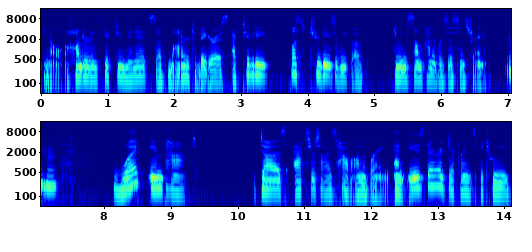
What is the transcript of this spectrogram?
you know, 150 minutes of moderate to vigorous activity, plus two days a week of doing some kind of resistance training. Mhm. What impact does exercise have on the brain? And is there a difference between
